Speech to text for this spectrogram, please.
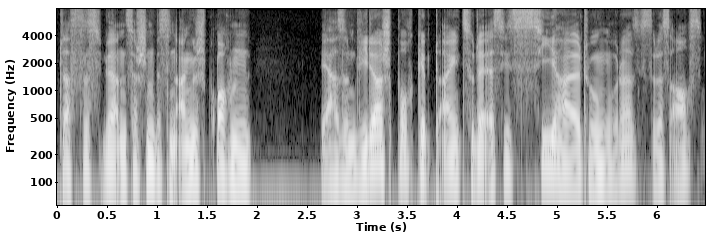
dass es, wir hatten es ja schon ein bisschen angesprochen, ja, so ein Widerspruch gibt eigentlich zu der SEC-Haltung, oder? Siehst du das auch so?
